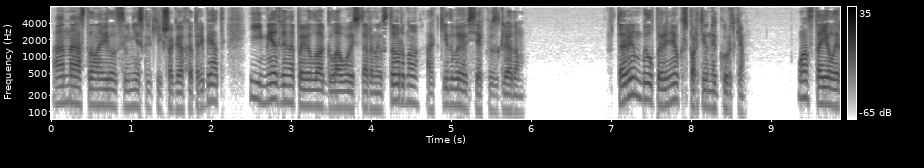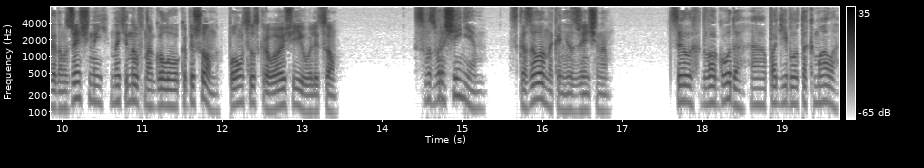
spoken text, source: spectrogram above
Она остановилась в нескольких шагах от ребят и медленно повела головой из стороны в сторону, окидывая всех взглядом. Вторым был паренек в спортивной куртке. Он стоял рядом с женщиной, натянув на голову капюшон, полностью скрывающий его лицо. «С возвращением!» — сказала наконец женщина. «Целых два года, а погибло так мало.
